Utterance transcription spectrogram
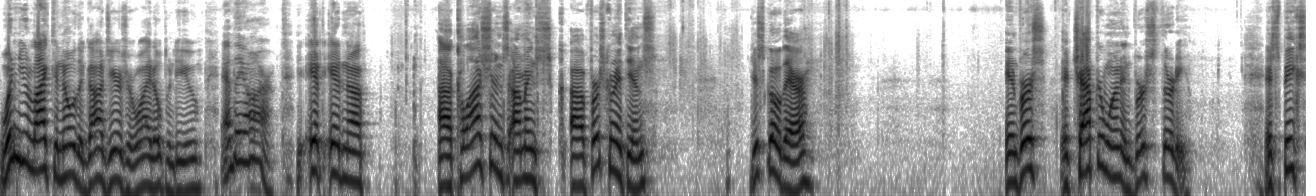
Wouldn't you like to know that God's ears are wide open to you? And they are. It in. Uh, uh, Colossians, I mean, uh, 1 Corinthians, just go there. In verse, in chapter 1, in verse 30, it speaks,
